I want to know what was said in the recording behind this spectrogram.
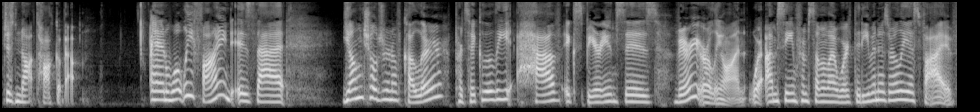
just not talk about. And what we find is that Young children of color, particularly, have experiences very early on where I'm seeing from some of my work that even as early as five,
